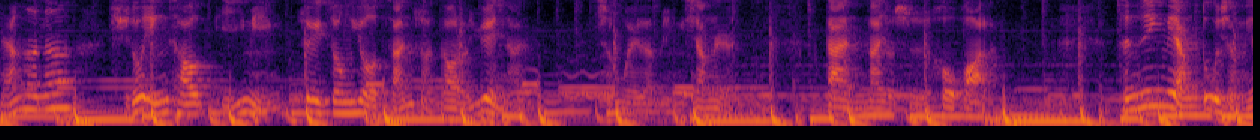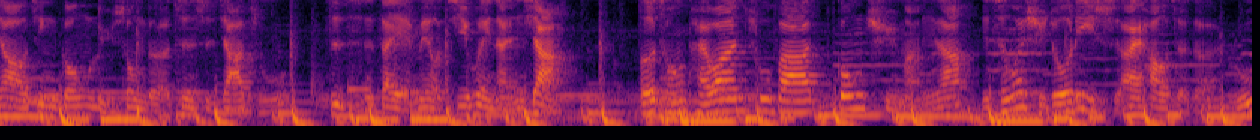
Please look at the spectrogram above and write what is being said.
然而呢，许多营巢移民最终又辗转到了越南，成为了明乡人。但那又是后话了。曾经两度想要进攻吕宋的郑氏家族，自此再也没有机会南下。而从台湾出发攻取马尼拉，也成为许多历史爱好者的“如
